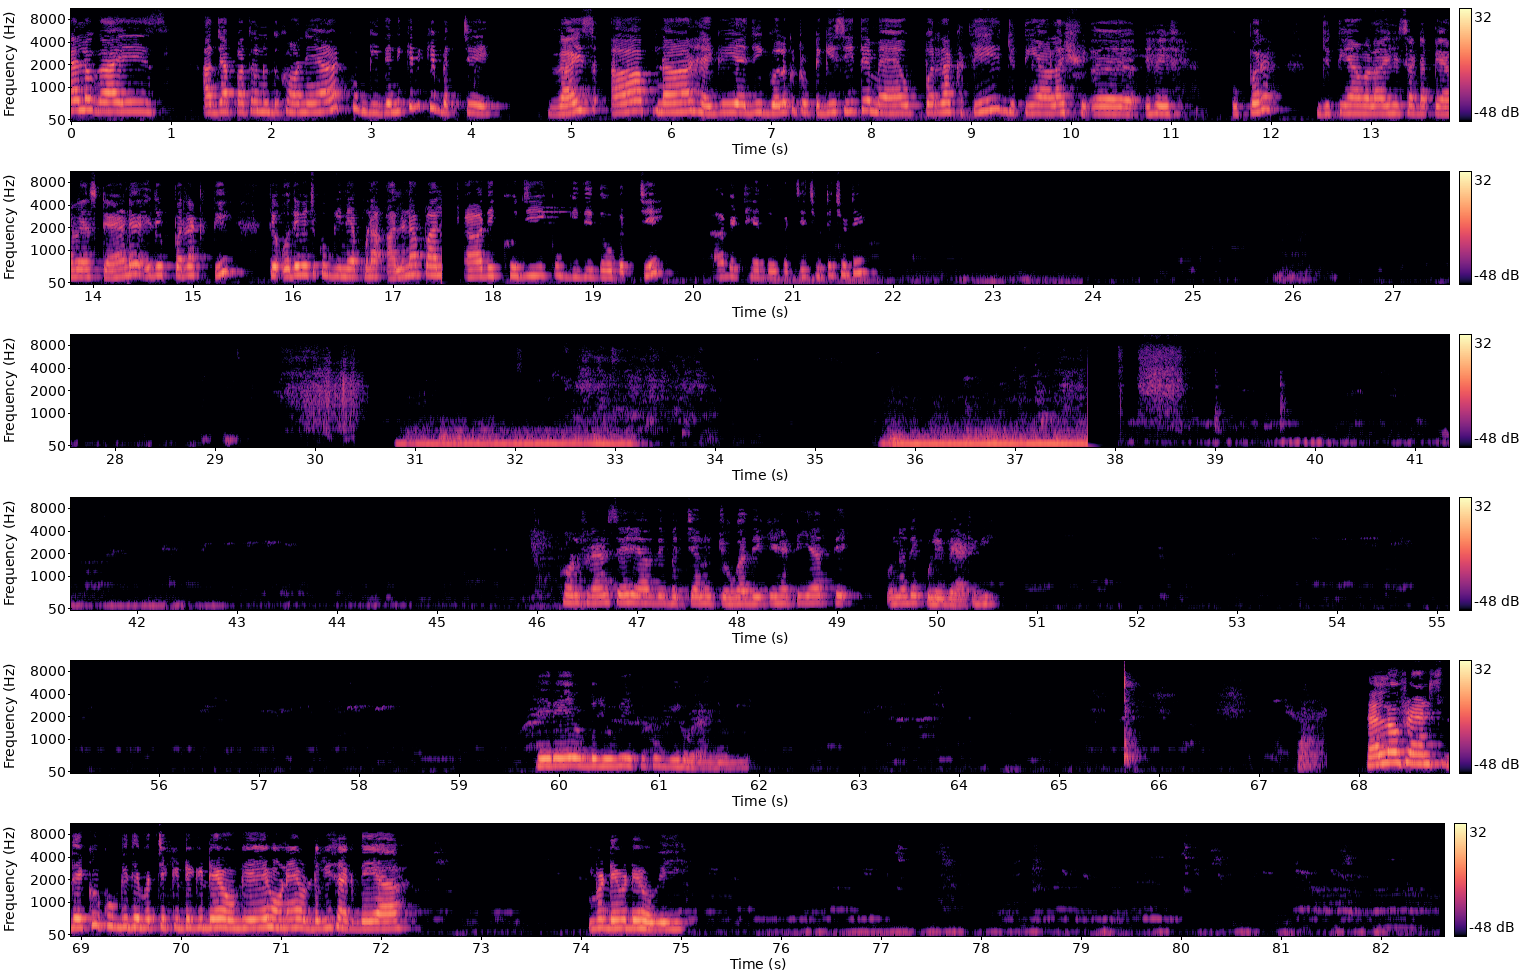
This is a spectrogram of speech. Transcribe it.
Hello guys ਅੱਜ ਆਪਾਂ ਤੁਹਾਨੂੰ ਦਿਖਾਉਨੇ ਆ ਘੁੱਗੀ ਦੇ ਨਿੱਕੇ ਨਿੱਕੇ ਬੱਚੇ। ਗਾਇਸ ਆ ਆਪਣਾ ਹੈਗੀ ਹੈ ਜੀ, ਗੁਲਕ ਟੁੱਟ ਗਈ ਸੀ ਤੇ ਮੈਂ ਉੱਪਰ ਰੱਖਤੀ ਜੁੱਤੀਆਂ ਵਾਲਾ ਸ਼- ਇਹ ਉੱਪਰ। ਜੁੱਤੀਆਂ ਵਾਲਾ ਇਹ ਸਾਡਾ ਪਿਆ ਹੋਇਆ ਸਟੈਂਡ ਇਹਦੇ ਉੱਪਰ ਰੱਖਤੀ ਤੇ ਉਹਦੇ ਵਿੱਚ ਘੁੱਗੀ ਨੇ ਆਪਣਾ ਆਲਣਾ ਪਾ ਲਿਆ। ਆ ਦੇਖੋ ਜੀ, ਘੁੱਗੀ ਦੇ ਦੋ ਬੱਚੇ। ਆ ਬੈਠੇ ਆ ਦੋ ਬੱਚੇ ਛੋਟੇ ਛੋਟੇ ਹੁਣ ਫਰੈਂਡਸ ਇਹ ਆਪਦੇ ਬੱਚਿਆਂ ਨੂੰ ਚੋਗਾ ਦੇ ਕੇ ਹਟੀ ਆ ਤੇ ਉਹਨਾਂ ਦੇ ਕੋਲੇ ਬੈਠ ਗਈ। ਫਿਰ ਇਹ ਉੱਡ ਜੂਗੀ, ਇੱਕ ਘੁੱਗੀ ਹੋਰ ਆ ਜੂਗੀ। ਹੈਲੋ ਫਰੈਂਡਸ ਦੇਖੋ ਘੁੱਗੀ ਦੇ ਬੱਚੇ ਕਿੱਡੇ ਕਿੱਡੇ ਹੋ ਗਏ ਹੁਣ ਇਹ ਉੱਡ ਵੀ ਸਕਦੇ ਆ। ਵੱਡੇ ਵੱਡੇ ਹੋ ਗਏ ਜੀ।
